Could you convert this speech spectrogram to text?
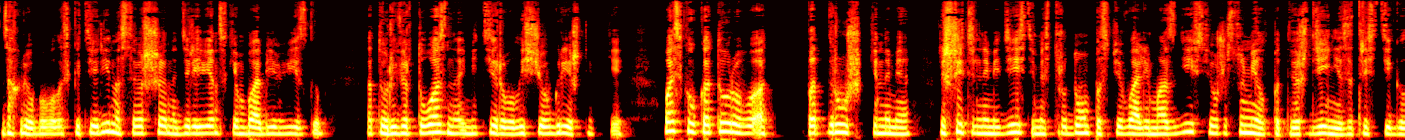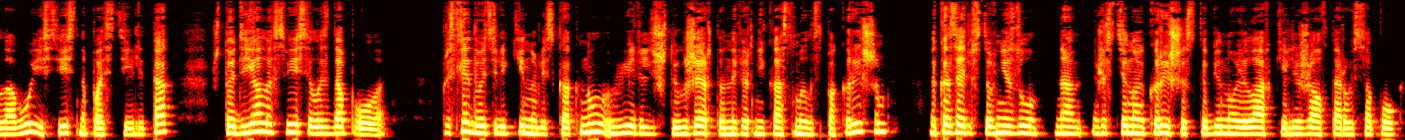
Захлебывалась Катерина совершенно деревенским бабьим визгом, который виртуозно имитировал еще в Грешневке. Васька, у которого от подружкиными решительными действиями с трудом поспевали мозги, все же сумел в подтверждение затрясти головой и сесть на постели так, что одеяло свесилось до пола. Преследователи кинулись к окну, уверились, что их жертва наверняка смылась по крышам. Доказательство внизу на жестяной крыше с кабиной лавки лежал второй сапог.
